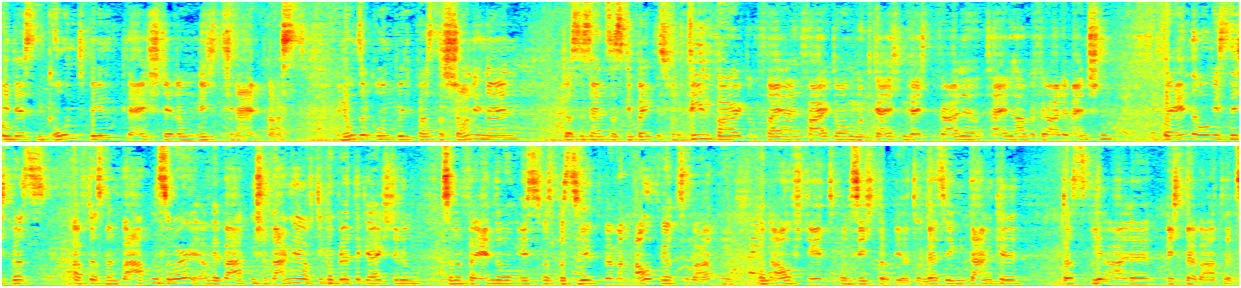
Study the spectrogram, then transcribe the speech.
in dessen Grundbild Gleichstellung nicht hineinpasst. In unser Grundbild passt das schon hinein. Das ist eins, das geprägt ist von Vielfalt und freier Entfaltung und gleichen Rechten für alle und Teilhabe für alle Menschen. Veränderung ist nicht was, auf das man warten soll. Ja, wir warten schon lange auf die komplette Gleichstellung, sondern Veränderung ist, was passiert, wenn man aufhört zu warten und aufsteht und sichtbar wird. Und deswegen danke, dass ihr alle nicht mehr wartet.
